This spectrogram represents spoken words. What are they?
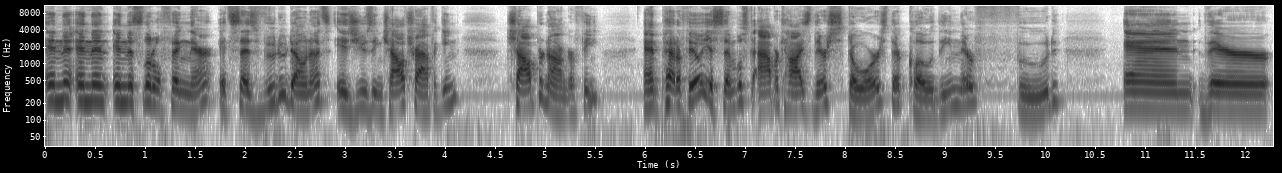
and then, and then in this little thing there, it says Voodoo Donuts is using child trafficking, child pornography, and pedophilia symbols to advertise their stores, their clothing, their food, and their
